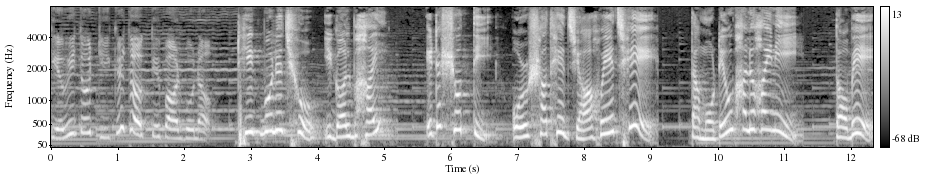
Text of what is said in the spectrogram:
কেউই তো টিকে থাকতে পারব না। ঠিক বলেছ ইগল ভাই। এটা সত্যি। ওর সাথে যা হয়েছে তা মোটেও ভালো হয়নি। তবে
